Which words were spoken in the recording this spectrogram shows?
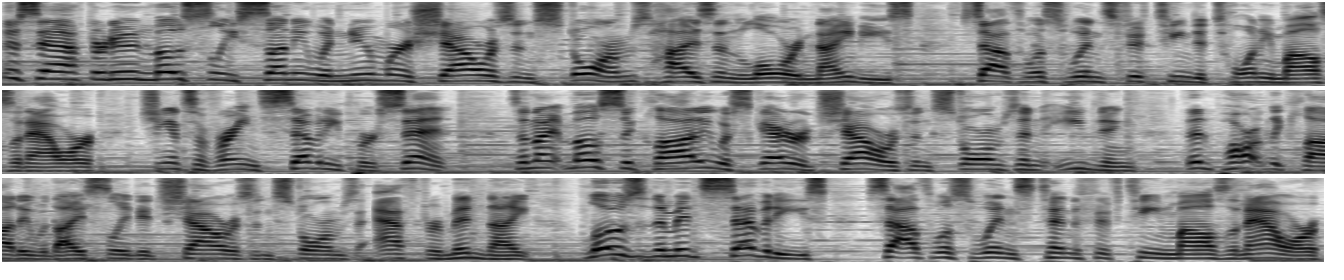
This afternoon, mostly sunny with numerous showers and storms, highs in lower 90s. Southwest winds 15 to 20 miles an hour. Chance of rain 70%. Tonight, mostly cloudy with scattered showers and storms in the evening. Then partly cloudy with isolated showers and storms after midnight. Lows in the mid 70s. Southwest winds 10 to 15 miles an hour.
